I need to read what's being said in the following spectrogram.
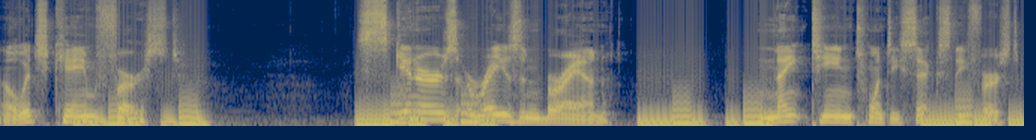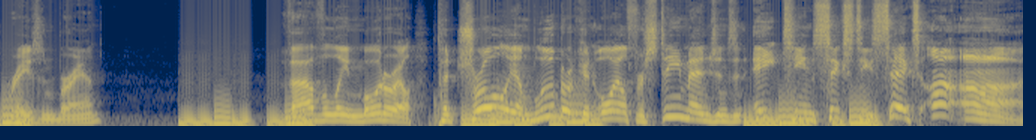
Oh, which came first? Skinner's Raisin Bran. 1926, the first Raisin Bran. Valvoline motor oil, petroleum lubricant oil for steam engines in 1866. Uh uh.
